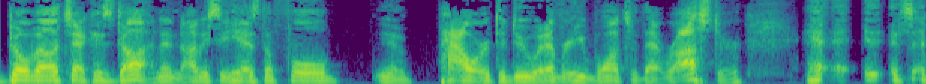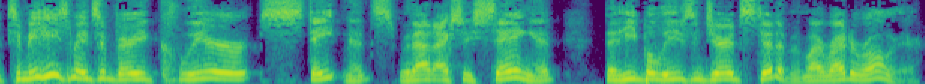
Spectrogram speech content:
Bill Belichick has done, and obviously he has the full, you know, power to do whatever he wants with that roster. It's, to me, he's made some very clear statements without actually saying it that he believes in Jarrett Stidham. Am I right or wrong there?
